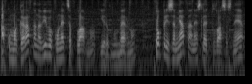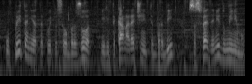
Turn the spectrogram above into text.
Ако макарата навива конеца плавно и равномерно, то при замятане след това с нея, оплитанията, които се образуват или така наречените бради, са сведени до минимум.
